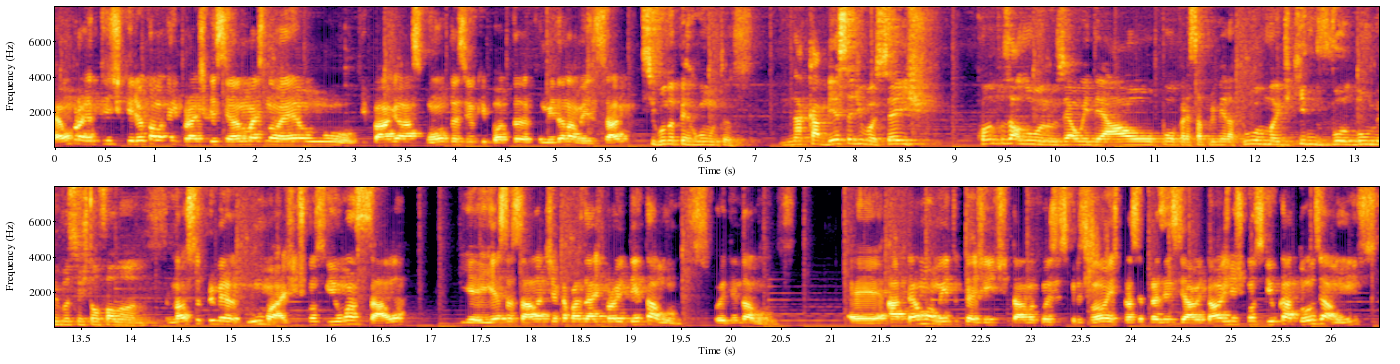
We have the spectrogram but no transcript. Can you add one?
É um projeto que a gente queria colocar em prática esse ano, mas não é o que paga as contas e o que bota comida na mesa, sabe? Segunda pergunta, na cabeça de vocês, Quantos alunos é o ideal para essa primeira turma? De que volume vocês estão falando? Nossa primeira turma, a gente conseguiu uma sala e aí essa sala tinha capacidade para 80 alunos, 80 alunos. É, até o momento que a gente estava com as inscrições para ser presencial e tal, a gente conseguiu 14 alunos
